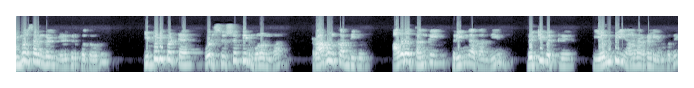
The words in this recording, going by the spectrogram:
விமர்சனங்கள் எழுந்திருப்பதோடு இப்படிப்பட்ட ஒரு சிஸ்டத்தின் மூலம்தான் ராகுல் காந்தியும் அவரது தங்கை பிரியங்கா காந்தியும் வெற்றி பெற்று எம்பி ஆனார்கள் என்பதை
